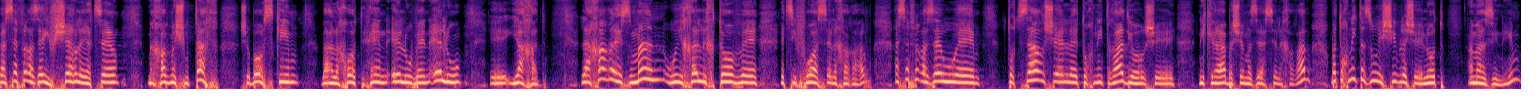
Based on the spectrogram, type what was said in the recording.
והספר הזה אפשר לייצר מרחב משותף שבו עוסקים בהלכות הן אלו והן אלו אה, יחד. לאחר זמן הוא החל לכתוב אה, את ספרו עשה לך רב. הספר הזה הוא אה, תוצר של תוכנית רדיו שנקראה בשם הזה עשה לך רב. בתוכנית הזו הוא השיב לשאלות המאזינים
